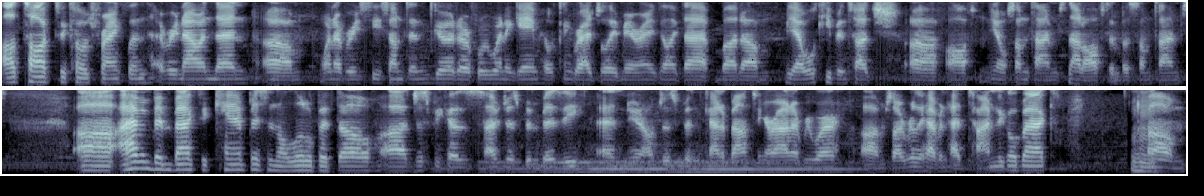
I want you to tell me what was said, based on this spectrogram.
I'll talk to Coach Franklin every now and then. Um, whenever he sees something good or if we win a game, he'll congratulate me or anything like that. But um, yeah, we'll keep in touch. Uh, often, you know, sometimes not often, but sometimes. Uh, I haven't been back to campus in a little bit though, uh, just because I've just been busy and you know just been kind of bouncing around everywhere. Um, so I really haven't had time to go back. Mm-hmm. Um,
